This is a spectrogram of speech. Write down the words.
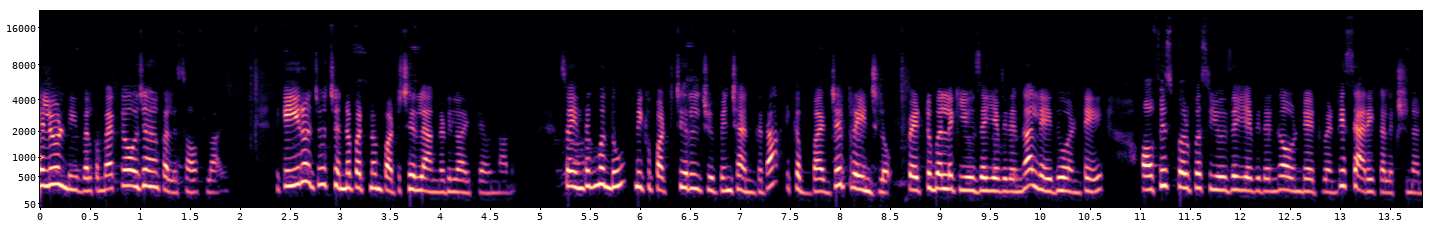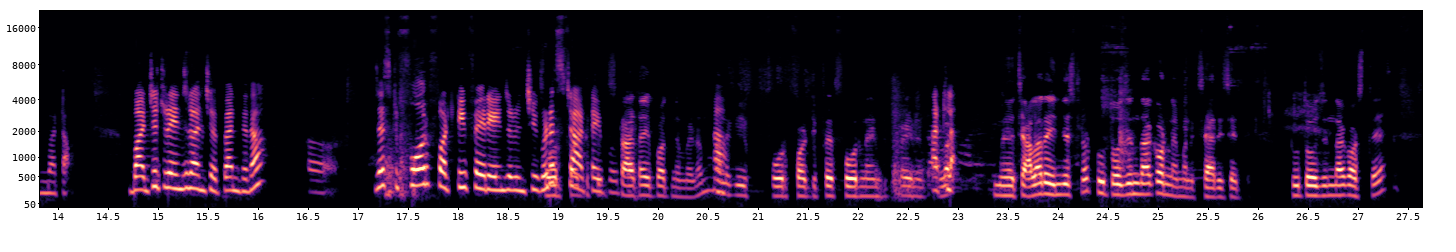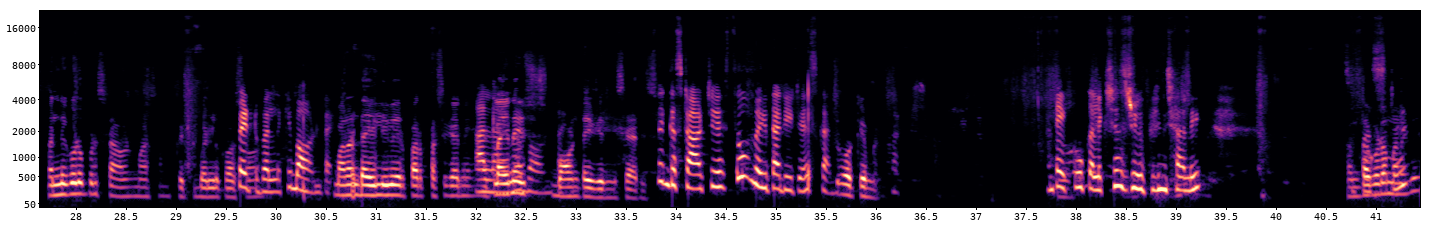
Hello అండి welcome back to ఓజాన్ colours of life. ఇక ఈ రోజు చిన్నపట్నం పట్టు చీరల అంగడిలో అయితే ఉన్నాను. సో ఇంతకు ముందు మీకు పట్టు చీరలు చూపించాను కదా ఇక బడ్జెట్ రేంజ్లో పెట్టుబడులకి యూజ్ అయ్యే విధంగా లేదు అంటే ఆఫీస్ పర్పస్ యూజ్ అయ్యే విధంగా ఉండేటువంటి శారీ కలెక్షన్ అన్నమాట. బడ్జెట్ రేంజ్లో అని చెప్పాను కదా just four forty five range నుంచి కూడా స్టార్ట్ అయిపోతుంది. స్టార్ట్ అయిపోతుంది మేడం. మనకి four forty five four ninety five అట్లా. చాలా రేంజెస్లో టూ థౌజండ్ దాకా ఉన్నాయి మనకి శారీస్ అయితే. టూ థౌజండ్ దాకా వస్తాయి అన్ని కూడా ఇప్పుడు శ్రావణ మాసం పెట్టుబడుల కోసం. పెట్టుబడులకి బాగుంటాయి. మనం డైలీ వేర్ పర్పస్ అలా అట్లయినా బాగుంటాయి. బాగుంటాయి ఇవన్నీ శారీస్. సో ఇంకా స్టార్ట్ చేస్తూ మిగతా డీటెయిల్స్ కానీ ఓకే మేడం. అంటే ఎక్కువ కలెక్షన్స్ చూపించాలి. అంతా కూడా. మనకి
